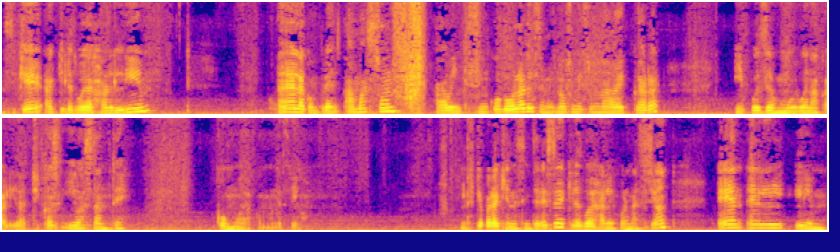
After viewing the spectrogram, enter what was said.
así que aquí les voy a dejar el link Ah, la compré en Amazon a 25 dólares. No se me hizo nada de cara. Y pues de muy buena calidad, chicas. Y bastante cómoda, como les digo. Así que para quienes les interese, aquí les voy a dejar la información en el link.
